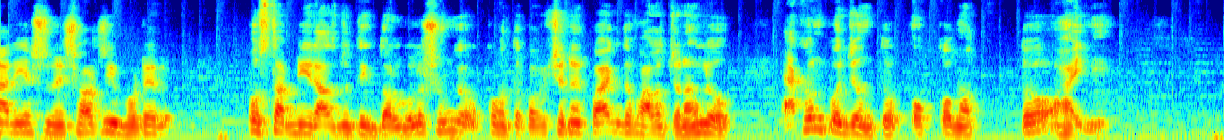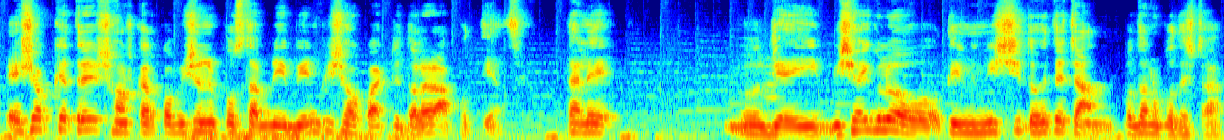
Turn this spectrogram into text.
নারী আসনের সরাসরি ভোটের প্রস্তাব নিয়ে রাজনৈতিক দলগুলোর সঙ্গে ঐক্যমত কমিশনের কয়েক দফা আলোচনা হলেও এখন পর্যন্ত ঐক্যমত হয়নি। এসব ক্ষেত্রে সংস্কার কমিশনের প্রস্তাব নিয়ে বিএনপি সহ কয়েকটি দলের আপত্তি আছে। তাহলে যেই বিষয়গুলো তিনি নিশ্চিত হতে চান, প্রধান উপদেষ্টা,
